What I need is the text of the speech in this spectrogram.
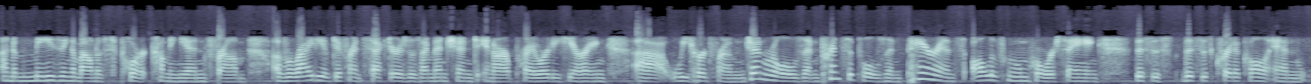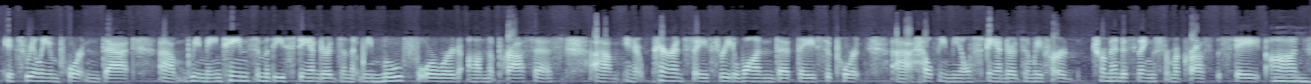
an amazing amount of support coming in from a variety of different sectors. As I mentioned in our priority hearing, uh, we heard from generals and principals and parents, all of whom who were saying this is this is critical and it's really important that um, we maintain some of these standards and that we move forward on the process. Um, you know, parents say three to one that they support uh, healthy meal standards, and we've heard tremendous things from across the state on mm.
